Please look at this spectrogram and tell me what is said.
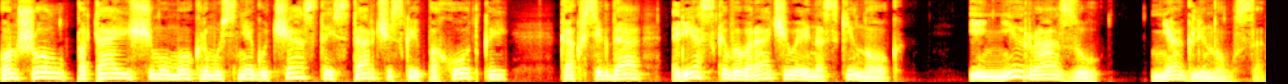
Он шел по тающему мокрому снегу частой старческой походкой, как всегда резко выворачивая носки ног, и ни разу не оглянулся.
